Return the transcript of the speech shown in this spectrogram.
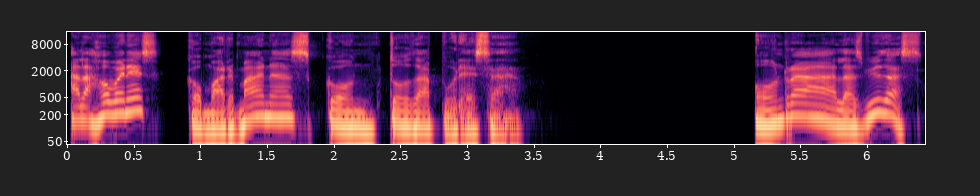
a las jóvenes como a hermanas con toda pureza. Honra a las viudas,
